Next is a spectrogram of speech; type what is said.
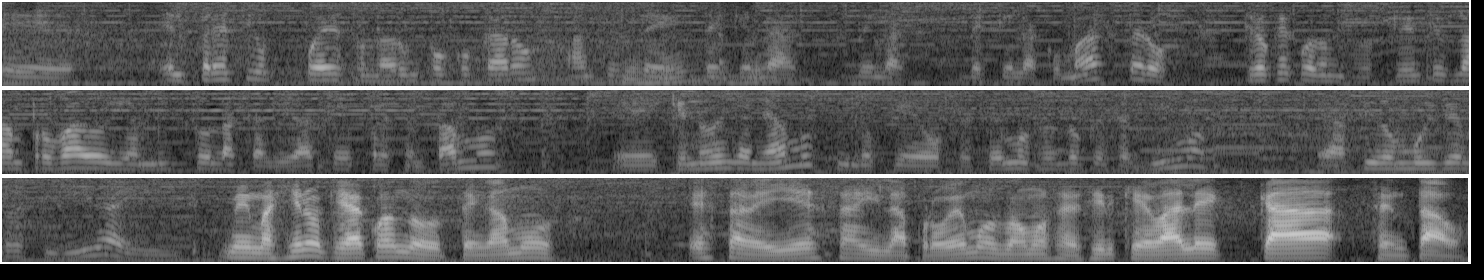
eh, el precio puede sonar un poco caro antes de, que la, de, la, de que la comas, pero creo que cuando nuestros clientes la han probado y han visto la calidad que presentamos, eh, que no engañamos y lo que ofrecemos es lo que servimos, ha sido muy bien recibida y Me imagino que ya cuando tengamos esta belleza y la probemos vamos a decir que vale cada centavo.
